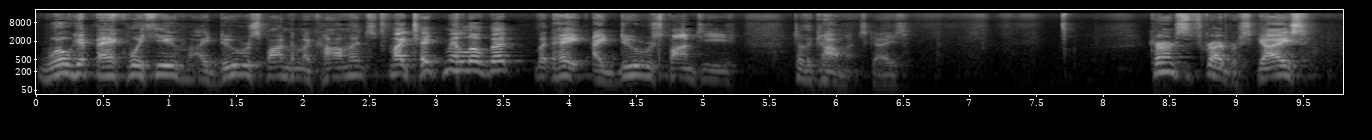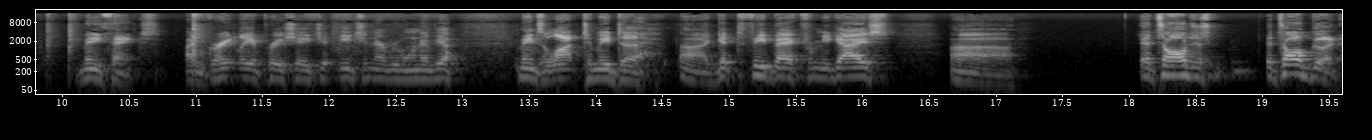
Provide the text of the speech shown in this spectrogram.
will get back with you. I do respond to my comments. Might take me a little bit, but hey, I do respond to you to the comments, guys. Current subscribers, guys, many thanks. I greatly appreciate you, each and every one of you. It means a lot to me to uh, get the feedback from you guys. Uh, it's all just, it's all good.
